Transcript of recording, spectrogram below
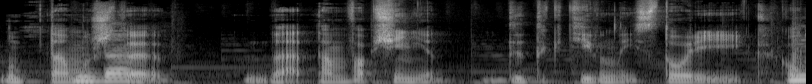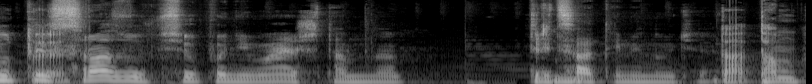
Ну, потому да. что, да, там вообще нет детективной истории какого-то. Ну, ты сразу все понимаешь там на 30-й минуте. Да, там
